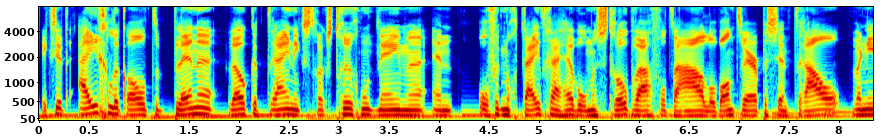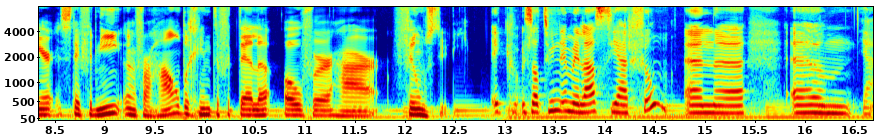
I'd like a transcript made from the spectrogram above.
Ik zit eigenlijk al te plannen welke trein ik straks terug moet nemen en of ik nog tijd ga hebben om een stroopwafel te halen op Antwerpen Centraal wanneer Stephanie een verhaal begint te vertellen over haar filmstudie. Ik zat toen in mijn laatste jaar film en uh, um, ja,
